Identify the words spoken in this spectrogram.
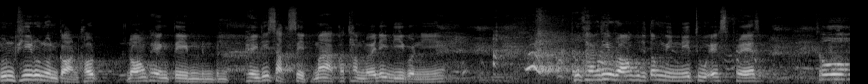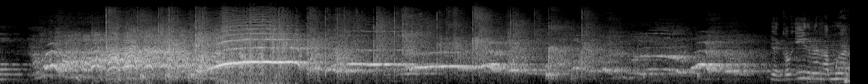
รุ่นพี่รุ่นก่อนๆเขาร้องเพลงธีมเป็นเป็นเพลงที่ศักดิ์สิทธิ์มากเขาทำไว้ได้ดีกว่านี้ ทุกครั้งที่ร้องคุณจะต้องมี need to express ถูก เปลี่ยนเก้าอี้ได้ไหมครับเมื่อน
